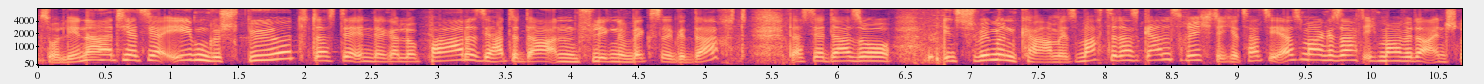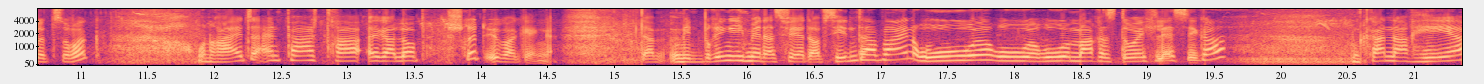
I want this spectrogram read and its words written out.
So, Lena hat jetzt ja eben gespürt, dass der in der Galoppade, sie hatte da an einen fliegenden Wechsel gedacht, dass der da so ins Schwimmen kam. Jetzt macht sie das ganz richtig. Jetzt hat sie erst mal gesagt, ich mache wieder einen Schritt zurück und reite ein paar äh, Galopp-Schrittübergänge. Damit bringe ich mir das Pferd aufs Hinterbein. Ruhe, Ruhe, Ruhe, mache es durchlässiger und kann nachher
